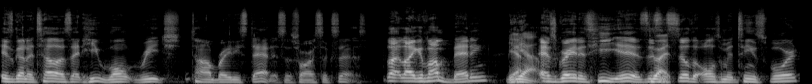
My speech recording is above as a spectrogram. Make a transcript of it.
is going to tell us that he won't reach Tom Brady's status as far as success. Like, like if I'm betting, Yeah. Yeah. as great as he is, this Right. is still the ultimate team sport.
